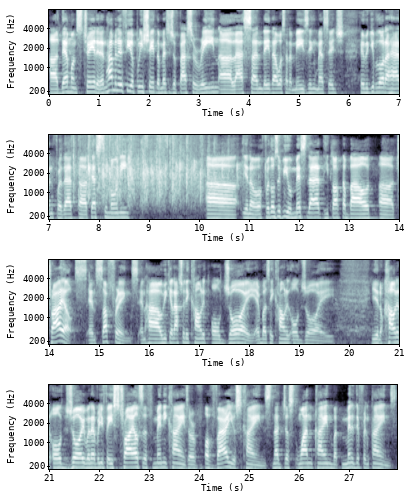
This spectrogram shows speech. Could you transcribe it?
uh, Demonstrated. And how many of you appreciate the message of Pastor Rain uh, last Sunday? That was an amazing message. Can we give Lord a hand for that uh, testimony? Uh, you know, for those of you who missed that, he talked about uh, trials and sufferings and how we can actually count it all joy. Everybody say, count it all joy. You know, count it all joy whenever you face trials of many kinds or of various kinds, not just one kind, but many different kinds.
